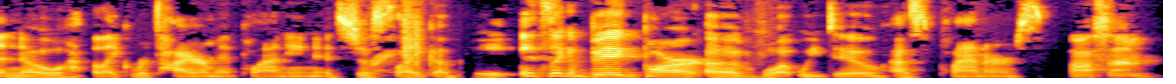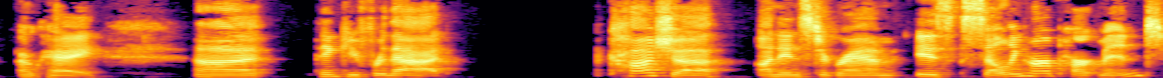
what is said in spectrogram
know like retirement planning. It's just right. like a big, it's like a big part of what we do as planners. Awesome. Okay. Uh, thank you for that. Kasha on Instagram is selling her apartment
